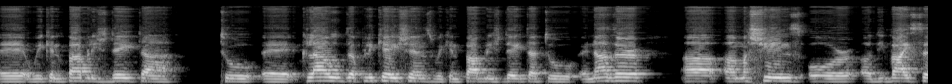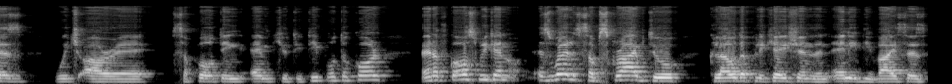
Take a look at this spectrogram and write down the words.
uh, we can publish data to uh, cloud applications, we can publish data to another uh, machines or devices which are supporting MQTT protocol. And of course, we can as well subscribe to cloud applications and any devices.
